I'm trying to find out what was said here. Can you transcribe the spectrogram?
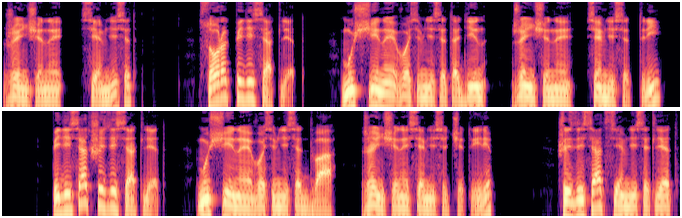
женщины 70. 40-50 лет. Мужчины 81, женщины 73. 50-60 лет. Мужчины 82, женщины 74. 60-70 лет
